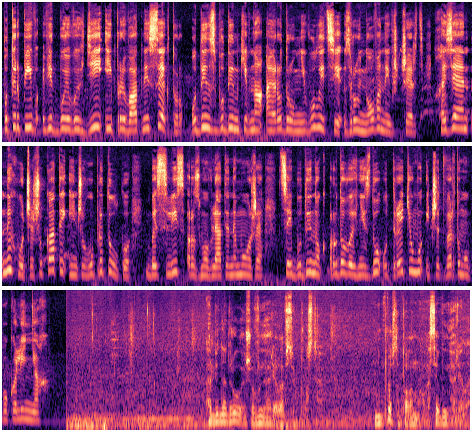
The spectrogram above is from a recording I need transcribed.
Потерпів від бойових дій і приватний сектор. Один з будинків на аеродромній вулиці зруйнований вщерть. Хазяїн не хоче шукати іншого притулку. Без сліз розмовляти не може. Цей будинок – родове гніздо у третьому і четвертому поколіннях. Обидно другое, что выгорело все просто. Не просто поломалось, а выгорело.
